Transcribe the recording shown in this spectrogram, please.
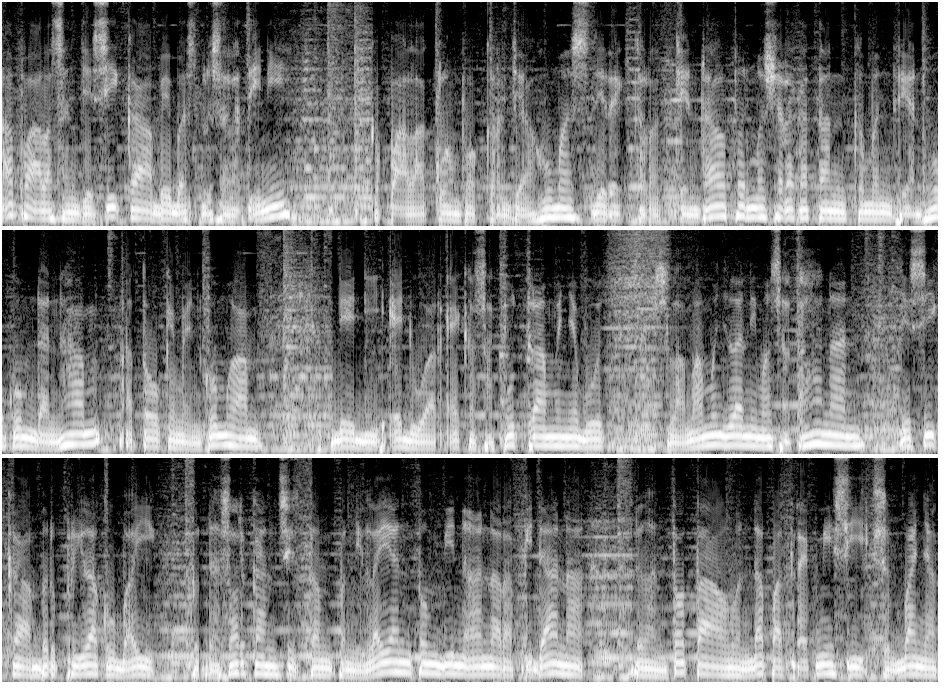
apa alasan Jessica bebas bersyarat ini? Kepala Kelompok Kerja Humas Direktorat Jenderal Permasyarakatan Kementerian Hukum dan HAM atau Kemenkumham, Dedi Edward Eka Saputra menyebut selama menjalani masa tahanan, Jessica berperilaku baik berdasarkan sistem penilaian pembinaan narapidana dengan total mendapat remisi sebanyak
